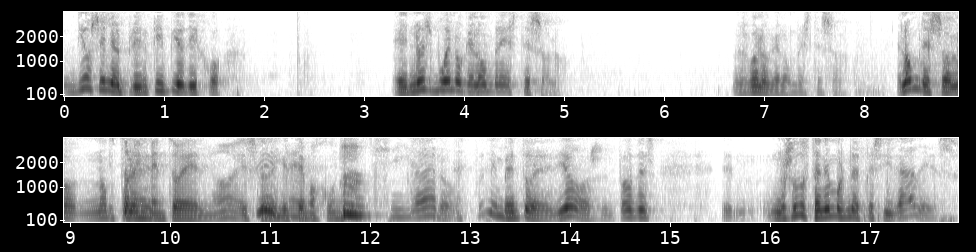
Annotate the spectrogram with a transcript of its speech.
Dios en el principio dijo, eh, no es bueno que el hombre esté solo. No es bueno que el hombre esté solo. El hombre solo no Esto lo inventó él, ¿no? Esto de que estemos juntos. Claro, fue un invento de Dios. Entonces, nosotros tenemos necesidades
